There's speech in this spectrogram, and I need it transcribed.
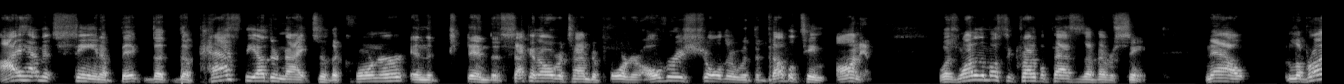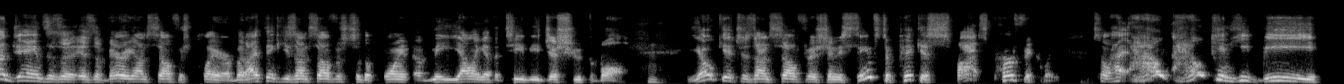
I haven't seen a big the the pass the other night to the corner in the in the second overtime to Porter over his shoulder with the double team on him was one of the most incredible passes I've ever seen. Now, LeBron James is a is a very unselfish player, but I think he's unselfish to the point of me yelling at the TV, just shoot the ball. Jokic is unselfish and he seems to pick his spots perfectly. So how how can he be?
